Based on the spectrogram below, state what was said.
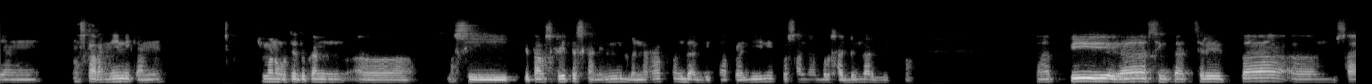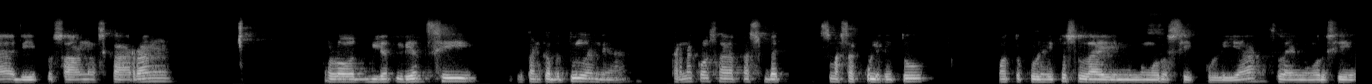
yang sekarang ini kan. Cuman waktu itu kan uh, masih kita harus kritis kan ini benar apa enggak gitu apalagi ini perusahaan yang baru saya dengar gitu tapi ya singkat cerita um, saya di perusahaan sekarang kalau dilihat-lihat sih bukan kebetulan ya. Karena kalau saya pas semasa kuliah itu waktu kuliah itu selain mengurusi kuliah, selain mengurusi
